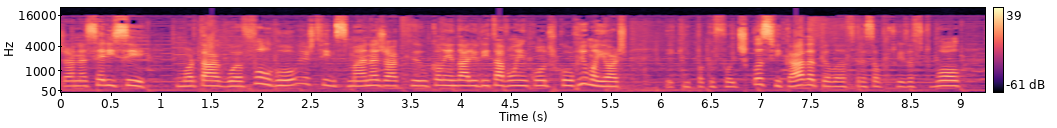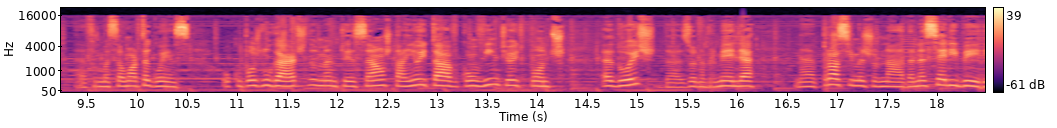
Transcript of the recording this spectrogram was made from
Já na Série C, Mortágua folgou este fim de semana, já que o calendário ditava um encontro com o Rio Maior, equipa que foi desclassificada pela Federação Portuguesa de Futebol, a formação mortaguense ocupa os lugares de manutenção, está em oitavo com 28 pontos a 2 da zona vermelha. Na próxima jornada, na Série B,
